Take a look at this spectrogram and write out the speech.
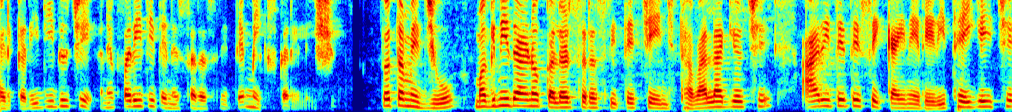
એડ કરી દીધું છે અને ફરીથી તેને સરસ રીતે મિક્સ કરી લઈશું. તો તમે જુઓ, મગની દાળનો કલર સરસ રીતે ચેન્જ થવા લાગ્યો છે. આ રીતે તે શેકાઈને રેડી થઈ ગઈ છે.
